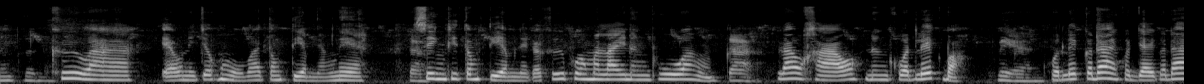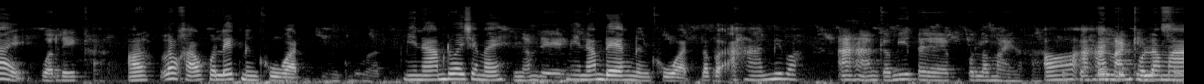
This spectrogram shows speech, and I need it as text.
น้ำเพิ่นคือว่า แอลนี่จะหูว่าต้องเตรียมหยังแน่จ้ะสิ่งที่ต้องเตรียมเนี่ยก็คือพวงมาลัยหนึ่งพวงจ้าเหล้าขาวหนึ่งขวดเล็กบ่แม่นขวดเล็กก็ได้ขวดใหญ่ก็ได้ขวดเล็กค่ะอ๋อเหล้าขาวขวดเล็กหนึ่งขวด หนึ่งขวดมีน้ำด้วยใช่ไหม มีน้ำแดงมีน้ำแดงหนึ่งขวด แล้วก็อาหารมีบ่อาหารก็มีแต่ผลไม้นะคะอ๋ออาหารพิ่เป็นกิผลไม้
